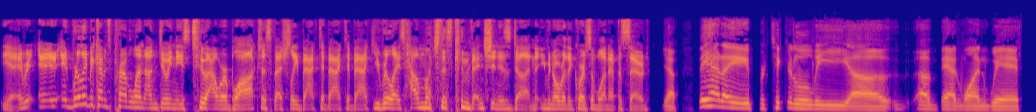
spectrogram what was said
Yeah, it, re- it, it really becomes prevalent on doing these two hour blocks, especially back to back to back. You realize how much this convention is done, even over the course of one episode. Yeah. They had a particularly uh, uh, bad one with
